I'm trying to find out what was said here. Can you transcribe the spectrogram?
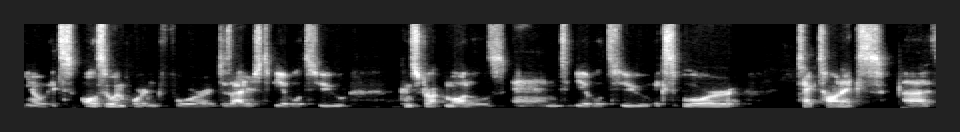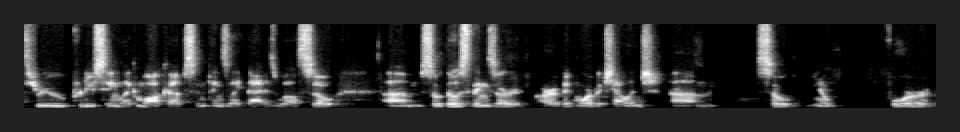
you know, it's also important for designers to be able to construct models and to be able to explore tectonics uh, through producing like mock-ups and things like that as well. So, um, so those things are are a bit more of a challenge. Um, so, you know, for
